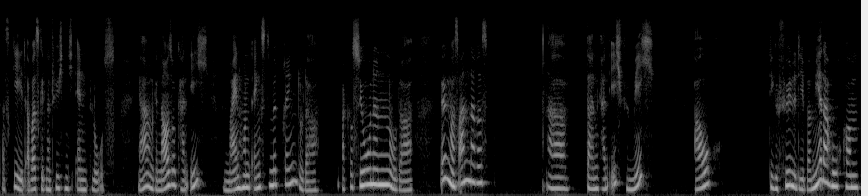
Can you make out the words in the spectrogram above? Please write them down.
Das geht, aber es geht natürlich nicht endlos. Ja, und genauso kann ich, wenn mein Hund Ängste mitbringt oder Aggressionen oder irgendwas anderes, äh, dann kann ich für mich auch die Gefühle, die bei mir da hochkommen,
